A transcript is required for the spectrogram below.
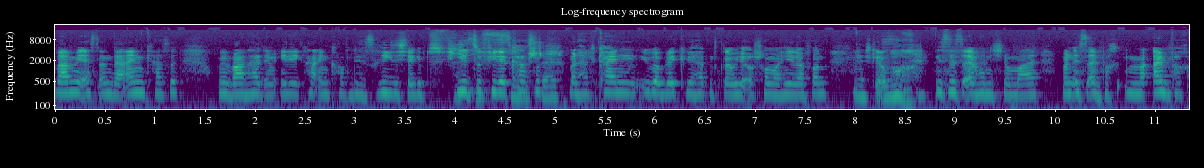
waren wir erst an der einen Kasse und wir waren halt im Edeka einkaufen, der ist riesig, da gibt es viel Das zu viele so Kassen. stark. Man hat keinen Überblick, wir hatten es glaube ich auch schon mal hier davon. Ich glaube auch. Es ist einfach nicht normal. Man ist einfach, einfach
